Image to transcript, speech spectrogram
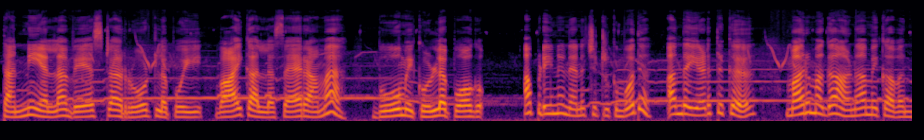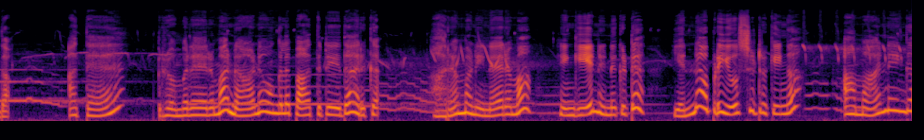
தண்ணி எல்லாம் வேஸ்டா ரோட்ல போய் வாய்க்கால்ல சேராம பூமிக்குள்ள போகும். அப்படின்னு நினைச்சிட்டு இருக்கும்போது அந்த இடத்துக்கு மருமக அனாமிகா வந்தா. அத்த ரொம்ப நேரமா நானும் உங்களை பார்த்துட்டே தான் இருக்கேன். அரை மணி நேரமா இங்கேயே நின்னுக்கிட்டு என்ன அப்படி யோசிச்சுட்டு இருக்கீங்க ஆமா நீங்க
